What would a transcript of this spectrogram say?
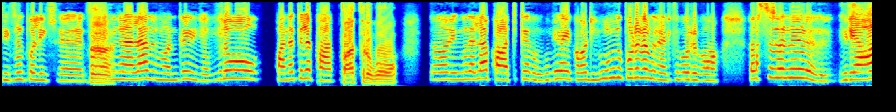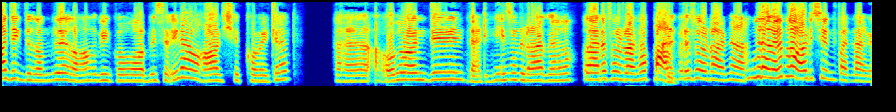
சிவில் போலீஸ். இவங்க எல்லாம் நம்ம வந்து எவ்வளோ பணத்துல So, இவங்களெல்லாம் பார்த்துட்டு ரொம்ப இவங்க கூட நம்ம நடிச்சு போடுவோம் ஃபர்ஸ்ட் வந்து தெரியாது இது வந்து ஆரம்பிக்கும் அப்படின்னு சொல்லி நான் ஆடிஷன் போயிட்டு அவங்க வந்து நடிகை சொல்றாங்க வேற சொல்றாங்க பார்க்கிற சொல்றாங்க. அந்த அளவுக்கு ஆடிஷன் பண்ணாங்க.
